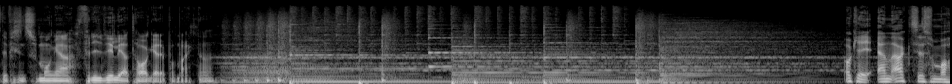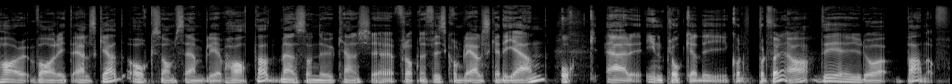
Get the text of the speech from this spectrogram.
det finns inte så många frivilliga tagare på marknaden. Okej, en aktie som har varit älskad och som sen blev hatad, men som nu kanske förhoppningsvis kommer bli älskad igen. Och är inplockad i portföljen. Ja, det är ju då Bahnhof.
